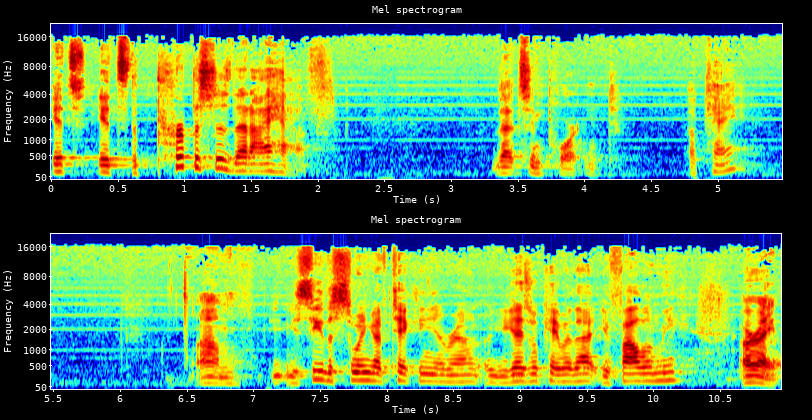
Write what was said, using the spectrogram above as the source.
It's, it's the purposes that I have that's important. Okay? Um, you see the swing I've taken you around? Are you guys okay with that? You follow me? All right,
